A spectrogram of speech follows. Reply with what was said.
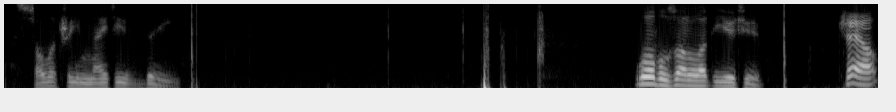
A solitary native bee. Warbles on a lot to YouTube. Ciao.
